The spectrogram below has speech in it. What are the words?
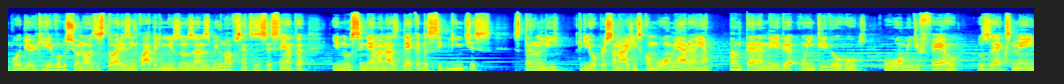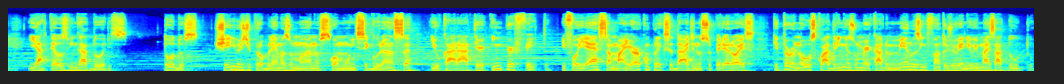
Um poder que revolucionou as histórias em quadrinhos nos anos 1960 e no cinema nas décadas seguintes. Stan Lee criou personagens como Homem-Aranha, Pantera Negra, o Incrível Hulk, o Homem de Ferro, os X-Men e até os Vingadores. Todos cheios de problemas humanos como insegurança e o caráter imperfeito. E foi essa maior complexidade nos super-heróis que tornou os quadrinhos um mercado menos infanto-juvenil e mais adulto.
